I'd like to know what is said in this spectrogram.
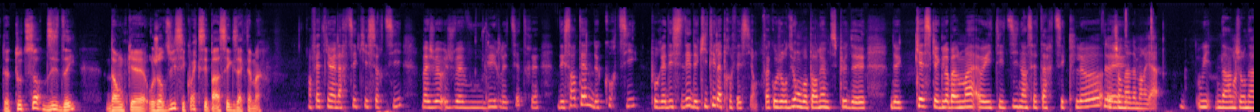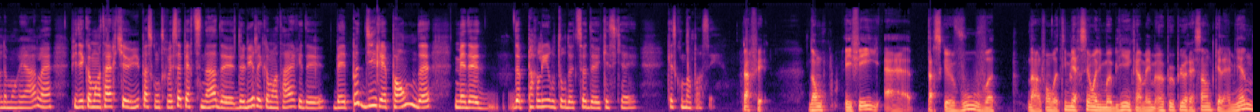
de toutes sortes d'idées. Donc euh, aujourd'hui, c'est quoi qui s'est passé exactement? En fait, il y a un article qui est sorti. Ben, je, vais, je vais vous lire le titre. Des centaines de courtiers pourraient décider de quitter la profession. Fait qu'aujourd'hui, on va parler un petit peu de, de qu'est-ce que globalement a été dit dans cet article-là. Le Euh, Journal de Montréal. Oui, dans le Journal de Montréal. hein. Puis des commentaires qu'il y a eu parce qu'on trouvait ça pertinent de, de lire les commentaires et de, ben, pas d'y répondre, mais de, de parler autour de ça, de qu'est-ce que, qu'est-ce qu'on en pensait. Parfait. Donc, les filles, euh, parce que vous, votre, dans le fond, votre immersion à l'immobilier est quand même un peu plus récente que la mienne,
